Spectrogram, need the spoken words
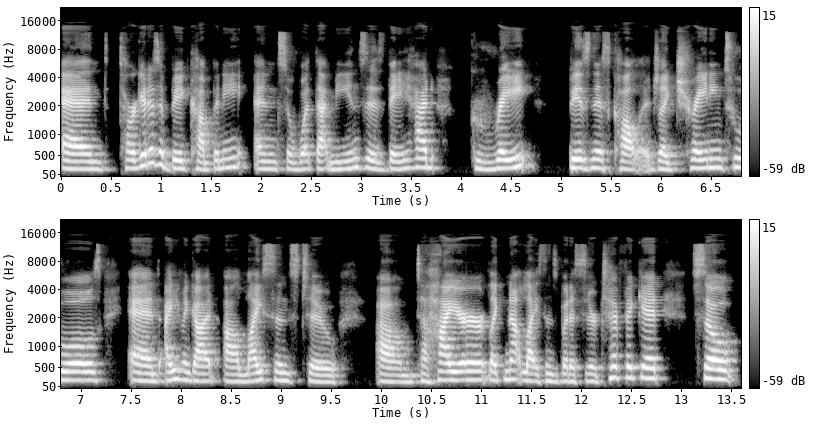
and Target is a big company and so what that means is they had great business college, like training tools and I even got a license to um to hire like not license but a certificate. So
